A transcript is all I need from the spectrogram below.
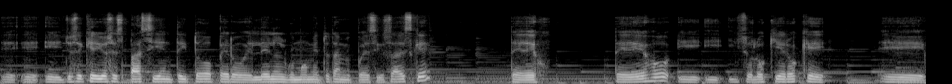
Eh, yo sé que Dios es paciente y todo, pero Él en algún momento también puede decir, ¿sabes qué? Te dejo, te dejo y solo quiero que eh,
